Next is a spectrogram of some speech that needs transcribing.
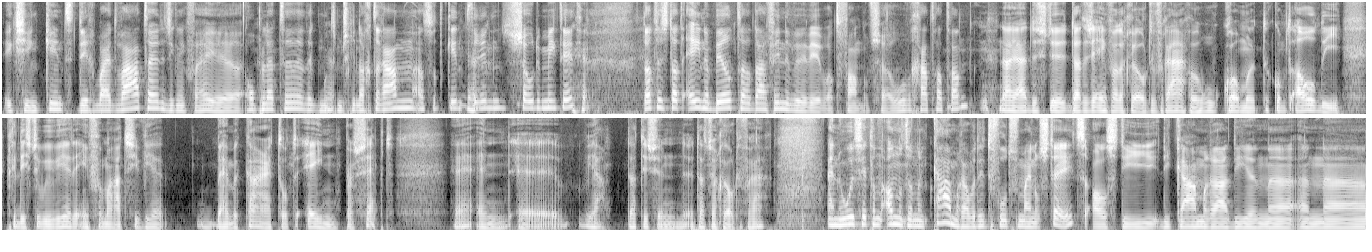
ik zie een kind dicht bij het water, dus ik denk van, hé, hey, eh, opletten, ik moet misschien achteraan als dat kind erin sodemietert. Ja. Dat is dat ene beeld, daar- vinden we weer wat van, of zo. Hoe gaat dat dan? Nou ja, dus de, dat is een van de grote vragen. Hoe komen, komt al die gedistribueerde informatie weer bij elkaar tot één percept? Hè, en eh, ja, dat is, een, dat is een grote vraag. En hoe is dit dan anders dan een camera? Want dit voelt voor mij nog steeds als die, die camera die een, eh, een, eh,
